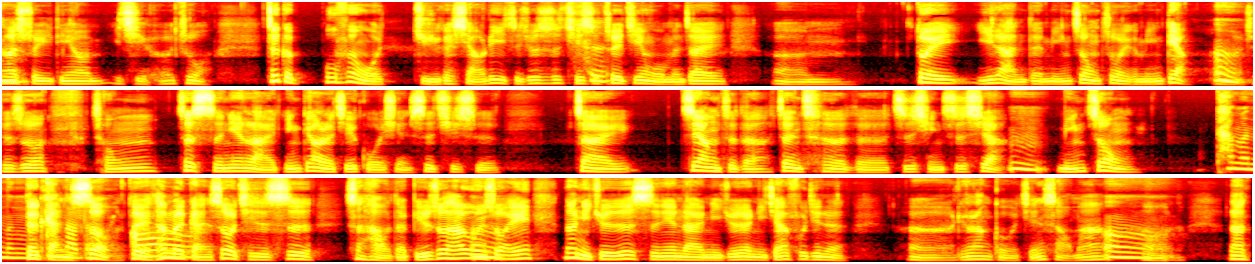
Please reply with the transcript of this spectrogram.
那嗯所以一定要一起合作。这个部分我举一个小例子，就是其实最近我们在嗯。对宜兰的民众做一个民调，啊嗯就是说从这十年来民调的结果显示，其实，在这样子的政策的执行之下，嗯，民众他们能的感受，对、他们的哦感受其实是是好的。比如说，他会问说：“嗯哎、那你觉得这十年来，你觉得你家附近的呃流浪狗减少吗？”哦嗯，那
